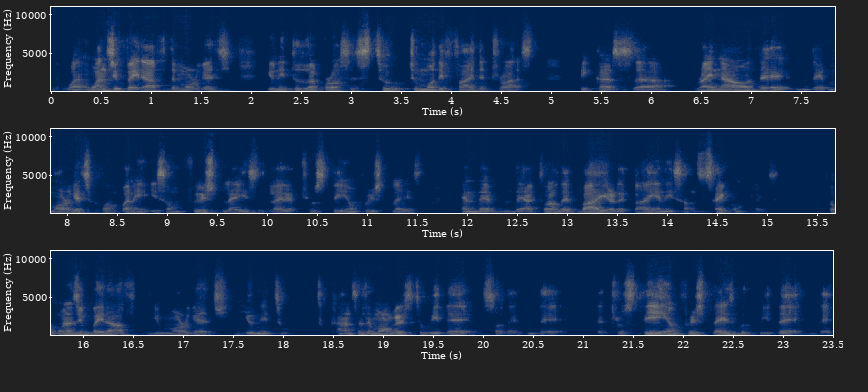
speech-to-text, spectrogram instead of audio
Once you paid off the mortgage you need to do a process to to modify the trust because uh, right now the the mortgage company is on first place like the trustee on first place and the the actual the buyer the client is on second place. So once you paid off your mortgage you need to, to cancel the mortgage to be there so that the the trustee on first place would be the the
